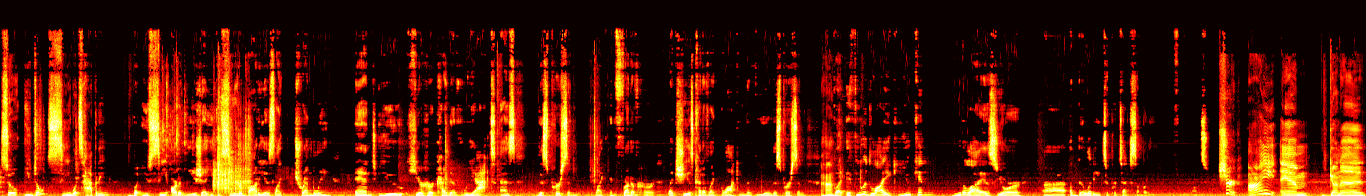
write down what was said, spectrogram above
So you don't see what's happening, but you see Artemisia. You can see her body is like trembling, and you hear her kind of react as this person, like in front of her, like she is kind of like blocking the view of this person. Uh-huh. But if you would like, you can utilize your uh, ability to protect somebody if you want to. Sure, I am gonna.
